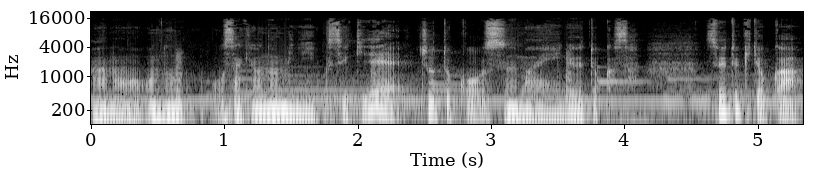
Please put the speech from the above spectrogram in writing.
あのお酒を飲みに行く席でちょっとこう数万円いるとかさ。そういう時とか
